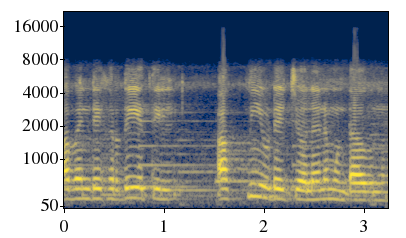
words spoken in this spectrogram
അവന്റെ ഹൃദയത്തിൽ അഗ്നിയുടെ ജ്വലനമുണ്ടാകുന്നു.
